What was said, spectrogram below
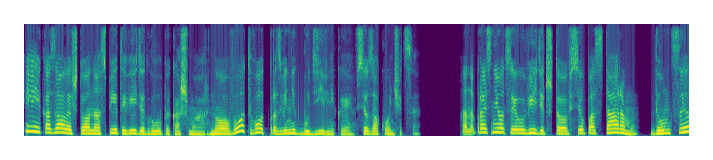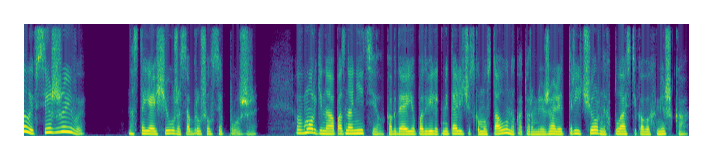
Ей казалось, что она спит и видит глупый кошмар, но вот-вот прозвенит будильник, и все закончится. Она проснется и увидит, что все по-старому, дом целый, все живы. Настоящий ужас обрушился позже. В морге на опознание тел, когда ее подвели к металлическому столу, на котором лежали три черных пластиковых мешка.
